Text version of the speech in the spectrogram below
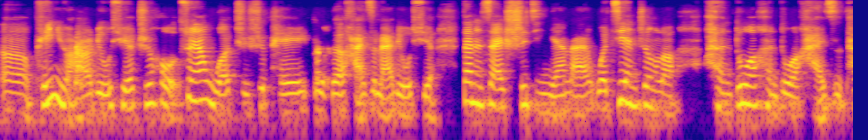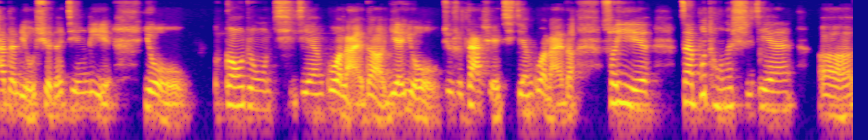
呃，陪女儿留学之后，虽然我只是陪我的孩子来留学，但是在十几年来，我见证了很多很多孩子他的留学的经历，有。高中期间过来的也有，就是大学期间过来的，所以在不同的时间，呃，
